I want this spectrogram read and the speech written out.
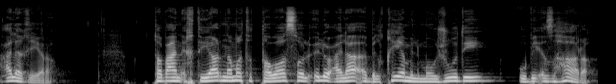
على غيرها. طبعا اختيار نمط التواصل له علاقة بالقيم الموجودة وبإظهارها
